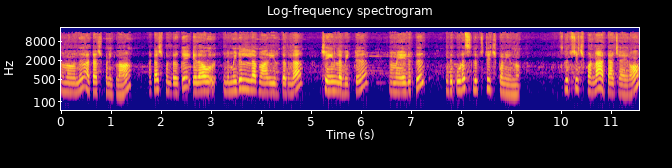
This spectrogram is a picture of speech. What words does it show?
நம்ம வந்து அட்டாச் பண்ணிக்கலாம். அட்டாச் பண்ணுறதுக்கு ஏதாவது ஒரு இந்த மிடலில் மாதிரி இருக்கிறதுல செயினில் விட்டு நம்ம எடுத்து இது கூட ஸ்லிப் ஸ்டிச் பண்ணிடணும். ஸ்லிப் ஸ்டிச் பண்ணால் அட்டாச் ஆயிரும்.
